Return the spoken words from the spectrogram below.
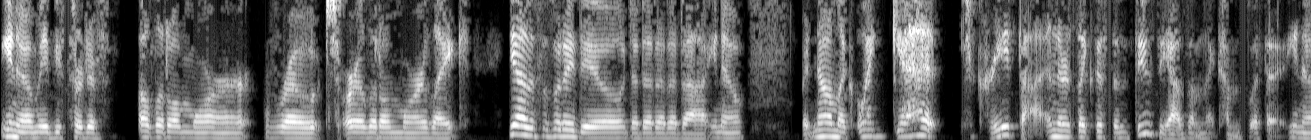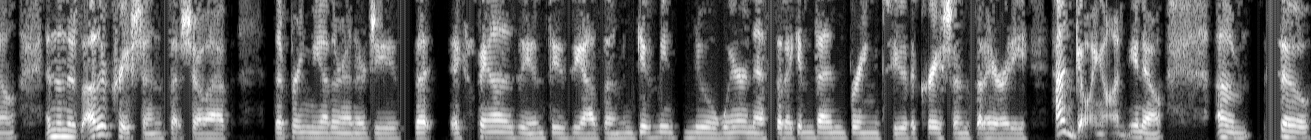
you know, maybe sort of a little more rote or a little more like, yeah, this is what I do, da da da da da, you know. But now I'm like, oh, I get to create that. And there's like this enthusiasm that comes with it, you know. And then there's other creations that show up that bring me other energies that expands the enthusiasm and give me new awareness that I can then bring to the creations that I already had going on, you know? Um, so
